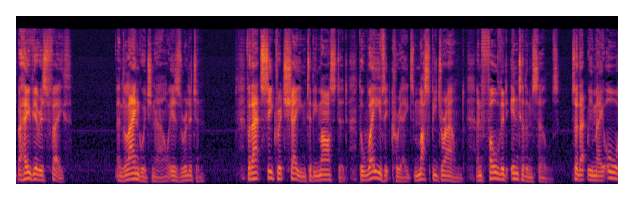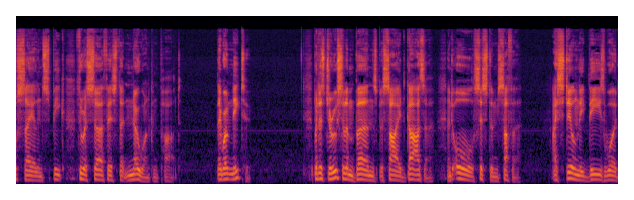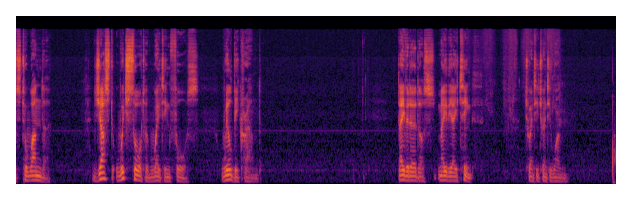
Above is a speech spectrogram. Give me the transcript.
Behaviour is faith, and language now is religion. For that secret shame to be mastered, the waves it creates must be drowned and folded into themselves, so that we may all sail and speak through a surface that no one can part. They won't need to. But as Jerusalem burns beside Gaza and all systems suffer, I still need these words to wonder just which sort of waiting force will be crowned. David Erdos, May the 18th, 2021.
